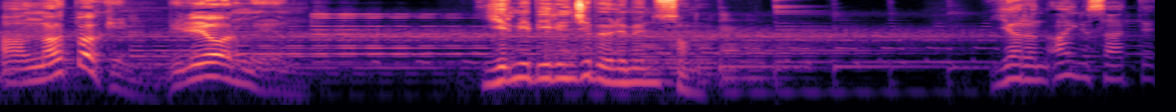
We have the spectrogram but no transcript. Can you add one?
Anlat bakayım. Biliyor muyum? 21. bölümün sonu. Yarın aynı saatte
